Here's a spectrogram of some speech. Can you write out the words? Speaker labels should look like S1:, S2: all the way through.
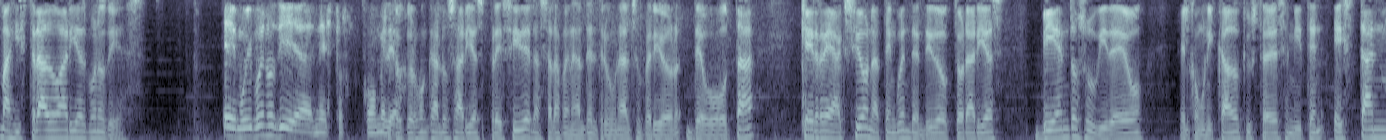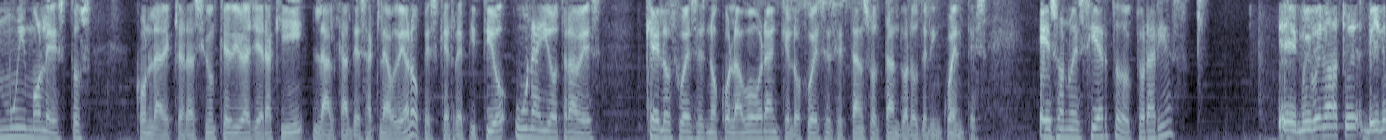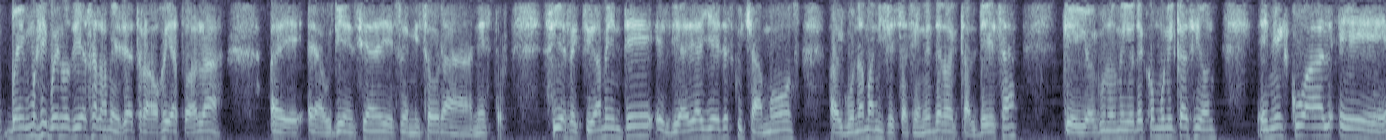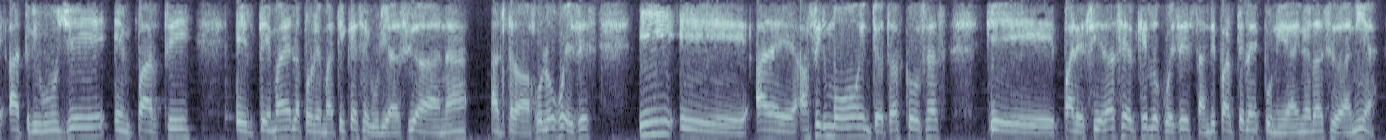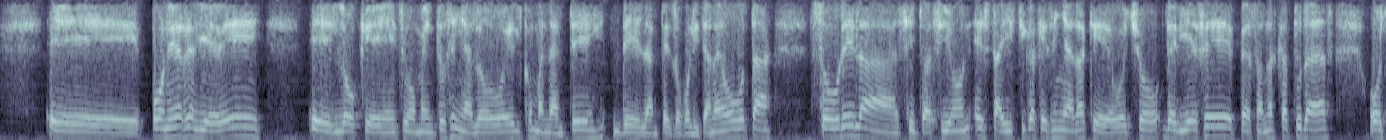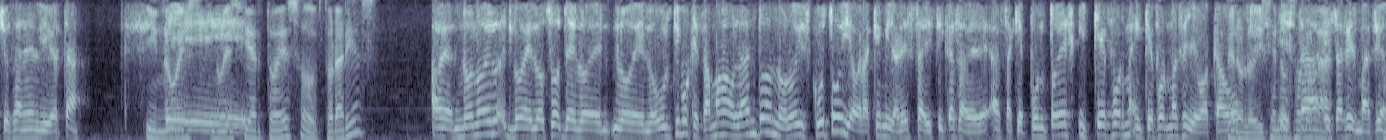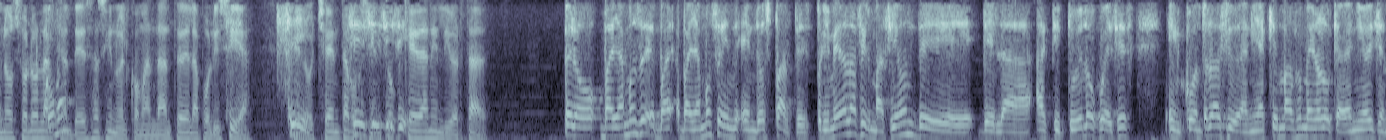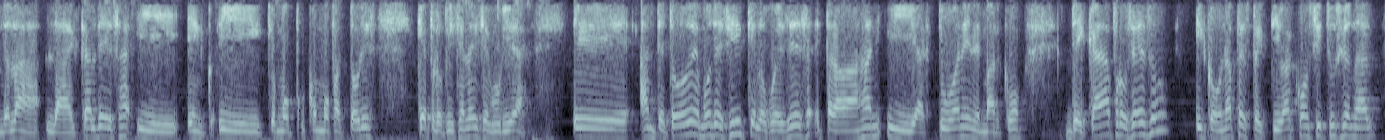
S1: Magistrado Arias, buenos días.
S2: Eh, muy buenos días, Néstor. ¿Cómo me
S1: El doctor Juan Carlos Arias preside la Sala Penal del Tribunal Superior de Bogotá, que reacciona, tengo entendido, doctor Arias, viendo su video, el comunicado que ustedes emiten, están muy molestos con la declaración que dio ayer aquí la alcaldesa Claudia López, que repitió una y otra vez que los jueces no colaboran, que los jueces están soltando a los delincuentes. ¿Eso no es cierto, doctor Arias?
S2: Eh, muy, buenos, muy, buenos días a la mesa de trabajo y a toda la eh, audiencia de su emisora, Néstor. Sí, efectivamente, el día de ayer escuchamos algunas manifestaciones de la alcaldesa que dio algunos medios de comunicación, en el cual eh, atribuye en parte el tema de la problemática de seguridad ciudadana al trabajo de los jueces y eh, afirmó, entre otras cosas, que pareciera ser que los jueces están de parte de la impunidad y no de la ciudadanía. Eh, pone de relieve eh, lo que en su momento señaló el comandante de la Metropolitana de Bogotá sobre la situación estadística que señala que de ocho, de 10 eh, personas capturadas, 8 salen en libertad.
S1: ¿Y no, es, no es
S2: Eh,
S1: cierto eso, doctor Arias?
S2: A ver, no, no, lo de, lo, de, lo, de, lo de lo último que estamos hablando no lo discuto y habrá que mirar estadísticas a ver hasta qué punto es y qué forma, en qué forma se llevó a cabo
S1: Pero lo dice no
S2: esta,
S1: solo la,
S2: esta afirmación.
S1: no solo la
S2: ¿Cómo?
S1: alcaldesa, sino el comandante de la policía.
S2: Sí,
S1: el 80%
S2: sí, sí, sí, sí.
S1: quedan en libertad.
S2: Pero vayamos, eh, va- vayamos en, en dos partes. Primero, la afirmación de, de la actitud de los jueces en contra de la ciudadanía, que es más o menos lo que ha venido diciendo la, la alcaldesa, y, en- y como, como factores que propician la inseguridad. Eh, ante todo, debemos decir que los jueces trabajan y actúan en el marco de cada proceso y con una perspectiva constitucional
